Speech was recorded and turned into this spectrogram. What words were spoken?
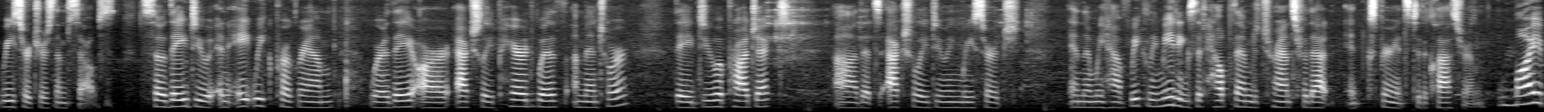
researchers themselves. So they do an eight-week program where they are actually paired with a mentor. They do a project uh, that's actually doing research and then we have weekly meetings that help them to transfer that experience to the classroom. My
